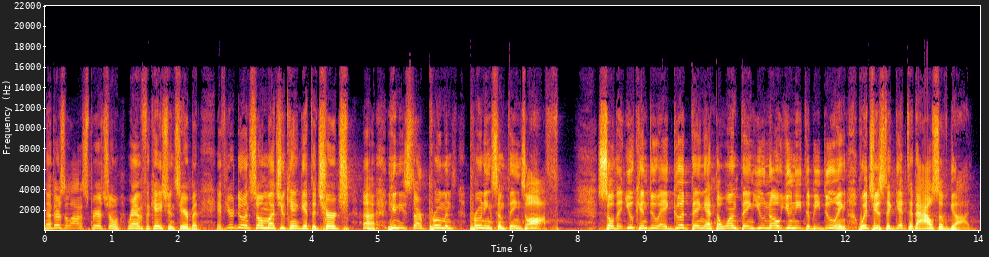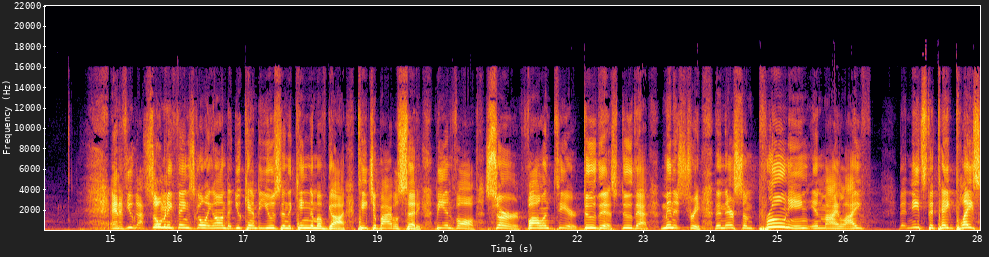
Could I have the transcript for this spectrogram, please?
Now, there's a lot of spiritual ramifications here, but if you're doing so much you can't get to church, you need to start pruning, pruning some things off so that you can do a good thing at the one thing you know you need to be doing, which is to get to the house of God. And if you've got so many things going on that you can't be used in the kingdom of God, teach a Bible study, be involved, serve, volunteer, do this, do that, ministry, then there's some pruning in my life that needs to take place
